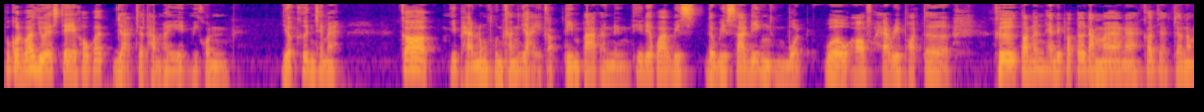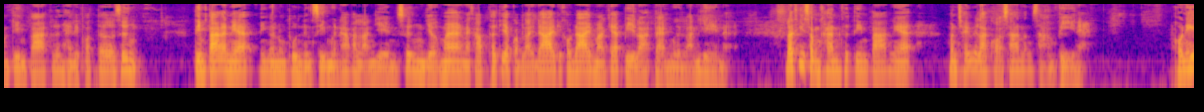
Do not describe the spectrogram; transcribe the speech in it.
ปรากฏว่า USJ เขาก็อยากจะทำให้มีคนเยอะขึ้นใช่ไหม ก็มีแผนลงทุนครั้งใหญ่กับ theme park อันหนึ่งที่เรียกว่า The Wizarding World of Harry Potter คือตอนนั้นแฮร์รี่พอตเตอร์ดังมากนะ ก็จะจะนำ theme park เรื่องแฮร์รี่พอตเตอร์ซึ่ง theme park อันเนี้ยมีเงินลงทุนถึง 45,000 ล้านเยน ซึ่งเยอะมากนะครับ ถ้าเทียบกับรายได้ที่เขาได้มาแค่ปีละ 80,000 ล้านเยนอะและที่สำคัญคือทีมพาร์คเนี้ย มันใช้เวลาก่อสร้างตั้ง 3 ปีเนี่ยคนนี้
